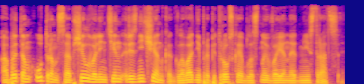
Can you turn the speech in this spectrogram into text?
Об этом утром сообщил Валентин Резниченко, глава Днепропетровской областной военной администрации.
